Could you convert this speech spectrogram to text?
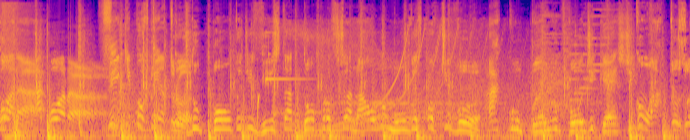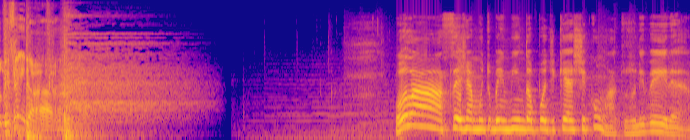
Agora, agora, fique por dentro do ponto de vista do profissional no mundo esportivo. Acompanhe o podcast com Atos Oliveira. Olá, seja muito bem-vindo ao podcast com Atos Oliveira.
